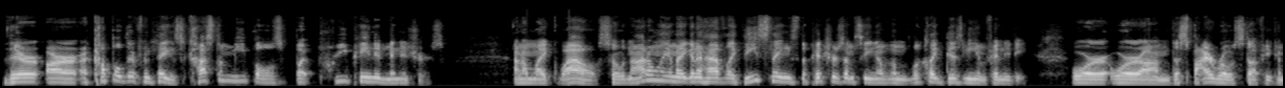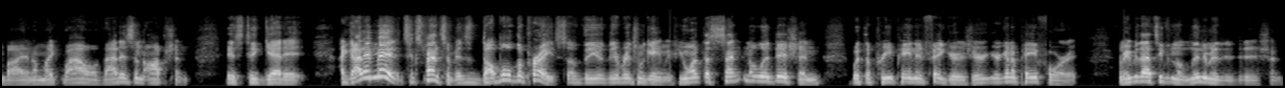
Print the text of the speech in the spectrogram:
there are a couple different things custom meeples, but pre painted miniatures. And I'm like, wow. So not only am I going to have like these things, the pictures I'm seeing of them look like Disney Infinity or or um the Spyro stuff you can buy. And I'm like, wow, that is an option is to get it. I gotta admit, it's expensive. It's double the price of the the original game. If you want the Sentinel edition with the pre-painted figures, you're you're gonna pay for it. Or maybe that's even the limited edition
